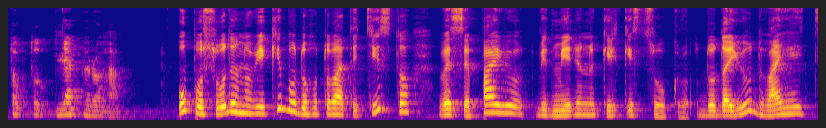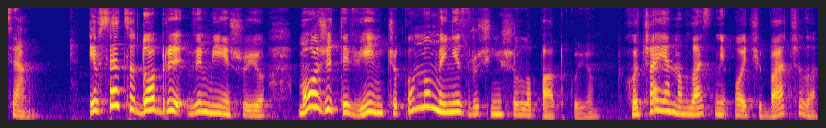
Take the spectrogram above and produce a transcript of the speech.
тобто для пирога. У посудину, в якій буду готувати тісто, висипаю відміряну кількість цукру, додаю 2 яйця. І все це добре вимішую. Можете вінчиком, ну мені зручніше лопаткою. Хоча я на власні очі бачила,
